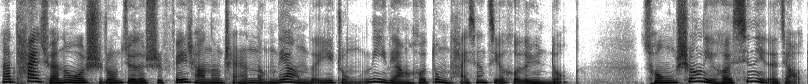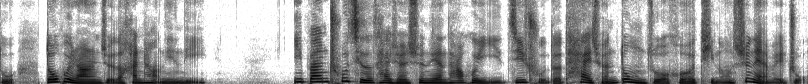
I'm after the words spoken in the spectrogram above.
那泰拳呢，我始终觉得是非常能产生能量的一种力量和动态相结合的运动，从生理和心理的角度都会让人觉得酣畅淋漓。一般初期的泰拳训练，它会以基础的泰拳动作和体能训练为主。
